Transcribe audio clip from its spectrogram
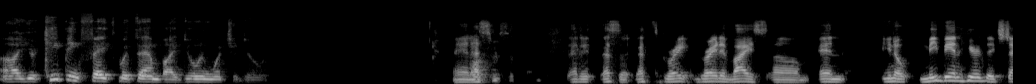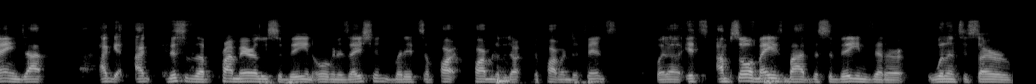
Uh, you're keeping faith with them by doing what you're doing. Man, that's Awesome. that is, that's a that's great great advice. Um, and you know, me being here at the exchange, I I get I this is a primarily civilian organization, but it's a part Department of the Department of Defense. But uh, it's I'm so amazed by the civilians that are willing to serve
